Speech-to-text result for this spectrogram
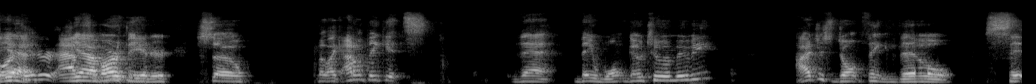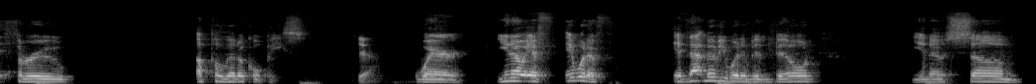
our Yeah. theater? yeah of our theater. So, but like, I don't think it's that they won't go to a movie. I just don't think they'll sit through a political piece Yeah. where you know if it would have if that movie would have been billed you know some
